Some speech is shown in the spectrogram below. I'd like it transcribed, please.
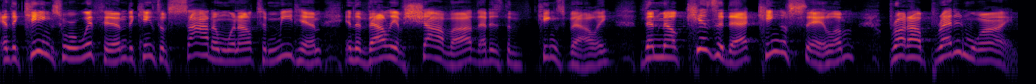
And the kings who were with him, the kings of Sodom, went out to meet him in the valley of Shaveh, that is the king's valley. Then Melchizedek, king of Salem, brought out bread and wine.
